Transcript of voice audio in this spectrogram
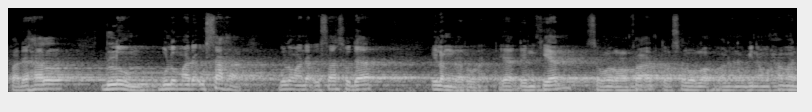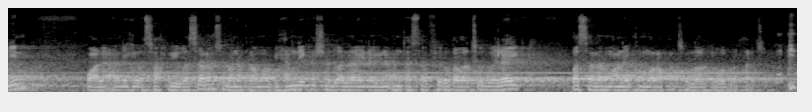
Padahal belum, belum ada usaha, belum ada usaha sudah hilang darurat. Ya demikian. Semoga manfaat. Wassalamualaikum warahmatullahi wa ala alihi wa sahbihi wasallam subhanakallahumma bihamdika asyhadu an la ilaha illa anta astaghfiruka wa atubu ilaik Wassalamualaikum warahmatullahi wabarakatuh.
